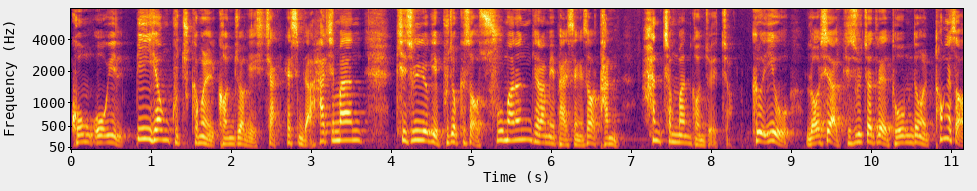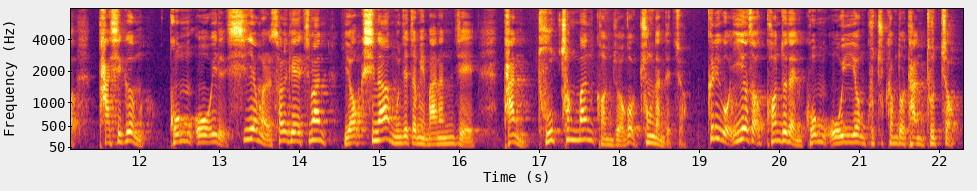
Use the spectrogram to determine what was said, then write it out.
051 B형 구축함을 건조하기 시작했습니다. 하지만 기술력이 부족해서 수많은 결함이 발생해서 단 한 척만 건조했죠. 그 이후 러시아 기술자들의 도움 등을 통해서 다시금 051 C형을 설계했지만 역시나 문제점이 많았는지 단 두 척만 건조하고 중단됐죠. 그리고 이어서 건조된 052형 구축함도 단 두 척,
